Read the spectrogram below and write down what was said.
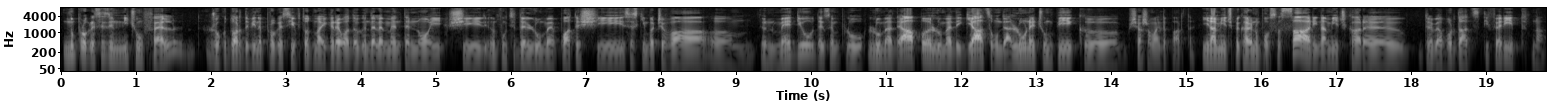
nu progresezi în niciun fel, jocul doar devine progresiv tot mai greu, adăugând elemente noi și în funcție de lume poate și se schimbă ceva um, în mediu, de exemplu lumea de apă, lumea de gheață, unde aluneci un pic uh, și așa mai departe. Inamici pe care nu poți să sari, inamici care trebuie abordați diferit, na.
